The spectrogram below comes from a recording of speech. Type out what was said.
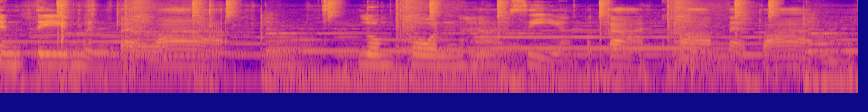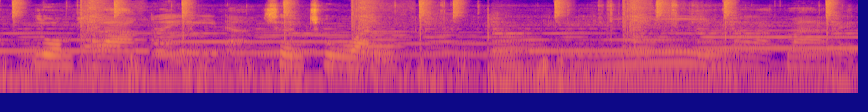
เป็นธีมเหมือนแบบว่ารวมพลหาเสียงประกาศความแบบว่ารวมพลังอะไรอย่างนี้นะ เชิญชวนน่ารักมากเลย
